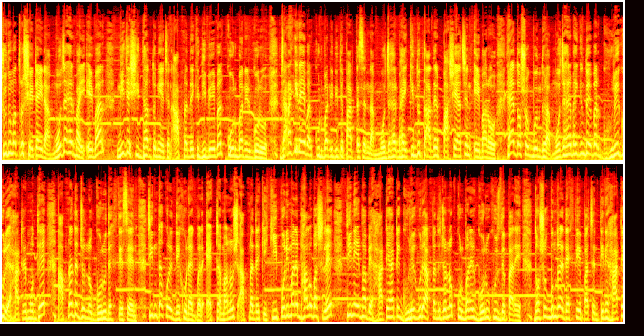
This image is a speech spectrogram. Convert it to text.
শুধুমাত্র সেটাই না, মোজাহের ভাই এবার নিজে সিদ্ধান্ত নিয়েছেন, আপনাদেরকে দিবে এবার কোরবানির গরু। যারা কিনা এবার কুরবানি দিতে পারতেছেন না, মোজাহের ভাই কিন্তু তাদের পাশে আছেন এবারও। হ্যাঁ দর্শক বন্ধুরা, মোজাহের ভাই কিন্তু এবার ঘুরে ঘুরে হাটের মধ্যে আপনাদের জন্য গরু দেখতেছেন। চিন্তা করে দেখুন একবার, একটা মানুষ আপনাদেরকে কি পরিমাণে ভালোবাসলে তিনি এভাবে হাটে হাটে ঘুরে ঘুরে আপনাদের জন্য কুরবানির গরু খুঁজতে পারে। দর্শক বন্ধুরা দেখতেই পাচ্ছেন, তিনি হাটে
